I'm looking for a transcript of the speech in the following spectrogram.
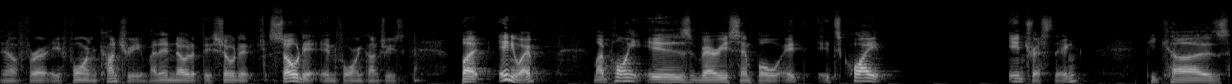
You know, for a foreign country, I didn't know that they showed it, sold it in foreign countries. But anyway, my point is very simple. It it's quite interesting because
